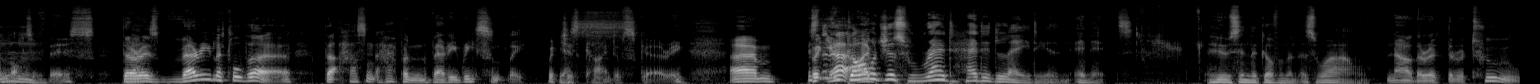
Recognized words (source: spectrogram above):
lot of this. There is very little there that hasn't happened very recently, which is kind of scary. Um, Isn't there yeah, a I- gorgeous red-headed lady in, in it who's in the government as well? now there are there are two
